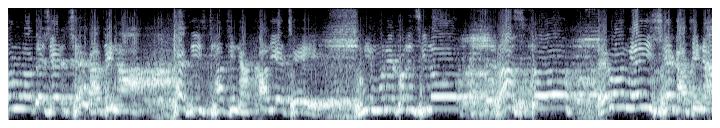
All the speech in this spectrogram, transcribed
বাংলাদেশের শেখ হাসিনা হাসিনা পালিয়েছে, উনি মনে করেছিল হাসিনা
